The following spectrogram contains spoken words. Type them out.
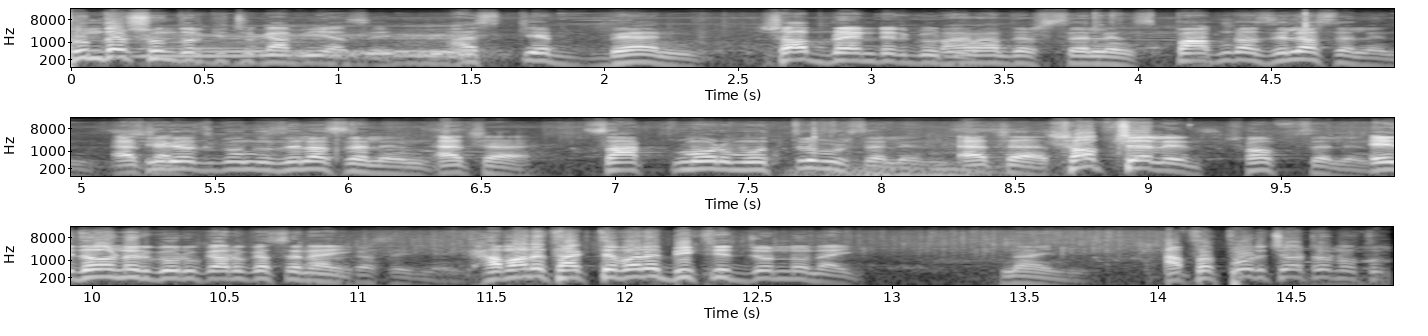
সুন্দর সুন্দর কিছু গাবি আছে। আজকে ব্র্যান্ড সব ব্র্যান্ডের গরু। বাংলাদেশ চ্যালেঞ্জ পাবনা জেলা চ্যালেঞ্জ আচ্ছা। সিরাজগঞ্জ জেলা চ্যালেঞ্জ আচ্ছা। চাটমোর মৈত্রপুর চ্যালেঞ্জ। আচ্ছা সব চ্যালেঞ্জ। সব চ্যালেঞ্জ। এই ধরনের গরু কারও কাছে নাই। খামারে থাকতে পারে বিক্রির জন্য নাই। নাই। আপনার পরিচয়টা নতুন।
